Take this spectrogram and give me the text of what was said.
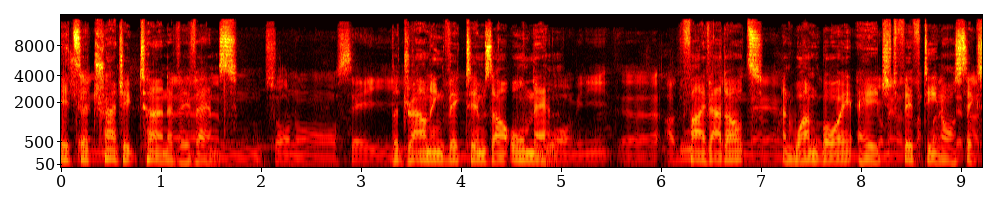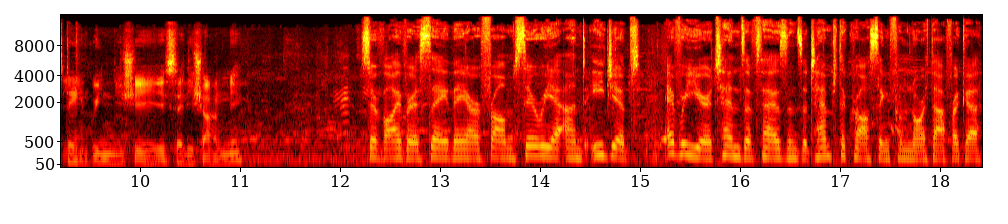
It's a tragic turn of events. The drowning victims are all men, five adults and one boy aged 15 or 16. Survivors say they are from Syria and Egypt. Every year, tens of thousands attempt the crossing from North Africa.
